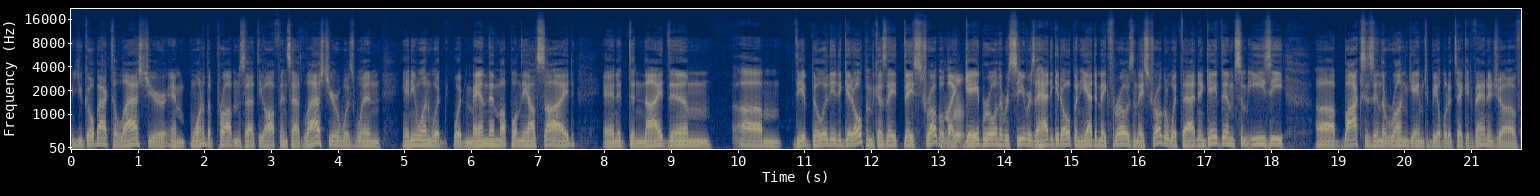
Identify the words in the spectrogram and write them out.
you go back to last year, and one of the problems that the offense had last year was when anyone would would man them up on the outside, and it denied them um, the ability to get open because they they struggled. Mm-hmm. Like Gabriel and the receivers, they had to get open. He had to make throws, and they struggled with that. And it gave them some easy uh, boxes in the run game to be able to take advantage of.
